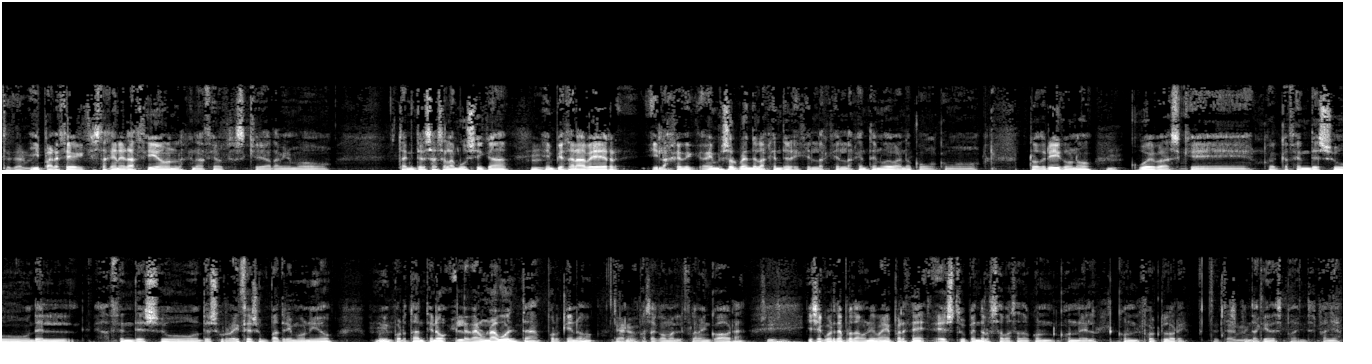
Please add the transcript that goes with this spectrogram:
Totalmente. Y parece que esta generación, la generación que es que ahora mismo están interesadas en la música, Hmm. empiezan a ver y la gente, a mí me sorprende la gente, que la, la gente nueva, ¿no? Como, como Rodrigo, ¿no? Hmm. Cuevas que, que hacen de su, del, hacen de su, de sus raíces un patrimonio muy importante, ¿no? Y le dan una vuelta, ¿por qué no? Claro. Como pasa con el flamenco ahora. Sí, sí. Y se en protagonismo. A mí me parece estupendo lo que está pasando con, con el, con el folclore. Totalmente. De aquí de España.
